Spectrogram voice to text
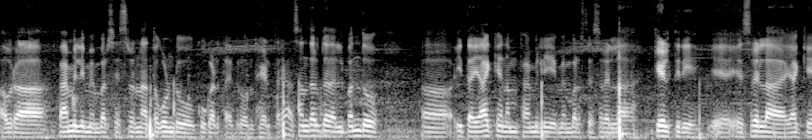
ಅವರ ಫ್ಯಾಮಿಲಿ ಮೆಂಬರ್ಸ್ ಹೆಸರನ್ನು ತಗೊಂಡು ಕೂಗಾಡ್ತಾ ಇದ್ರು ಅಂತ ಹೇಳ್ತಾರೆ. ಆ ಸಂದರ್ಭದಲ್ಲಿ ಬಂದು ಈತ ಯಾಕೆ ನಮ್ಮ ಫ್ಯಾಮಿಲಿ ಮೆಂಬರ್ಸ್ ಹೆಸರೆಲ್ಲ ಕೇಳ್ತೀರಿ? ಹೆಸರೆಲ್ಲ ಯಾಕೆ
